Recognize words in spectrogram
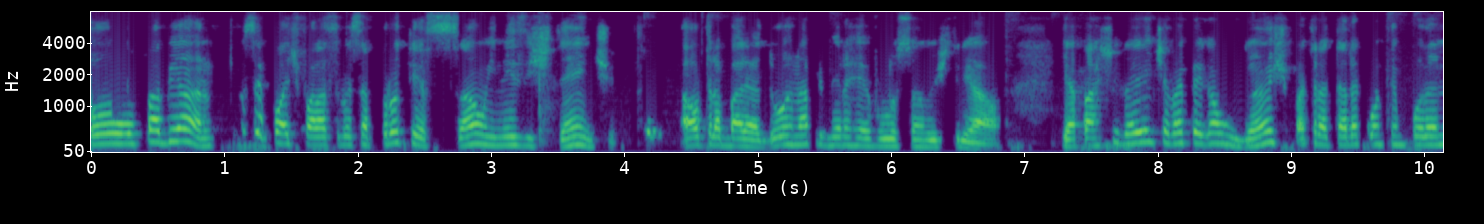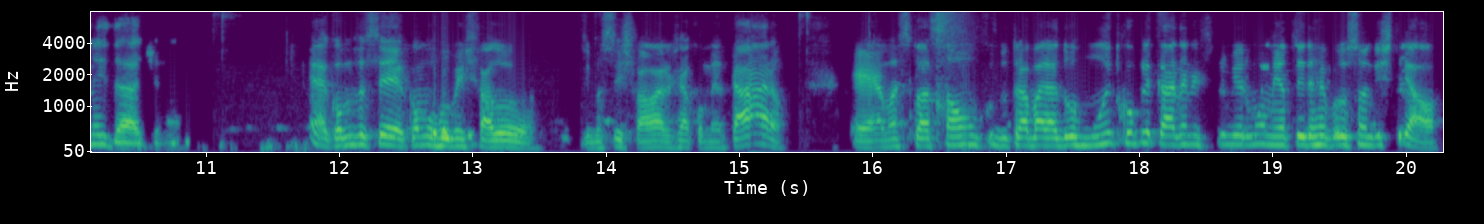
Ô, Fabiano, o que você pode falar sobre essa proteção inexistente ao trabalhador na primeira revolução industrial? E a partir daí a gente vai pegar um gancho para tratar da contemporaneidade, né? É, como você, como o Rubens falou, e vocês falaram, já comentaram, é uma situação do trabalhador muito complicada nesse primeiro momento da Revolução Industrial.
